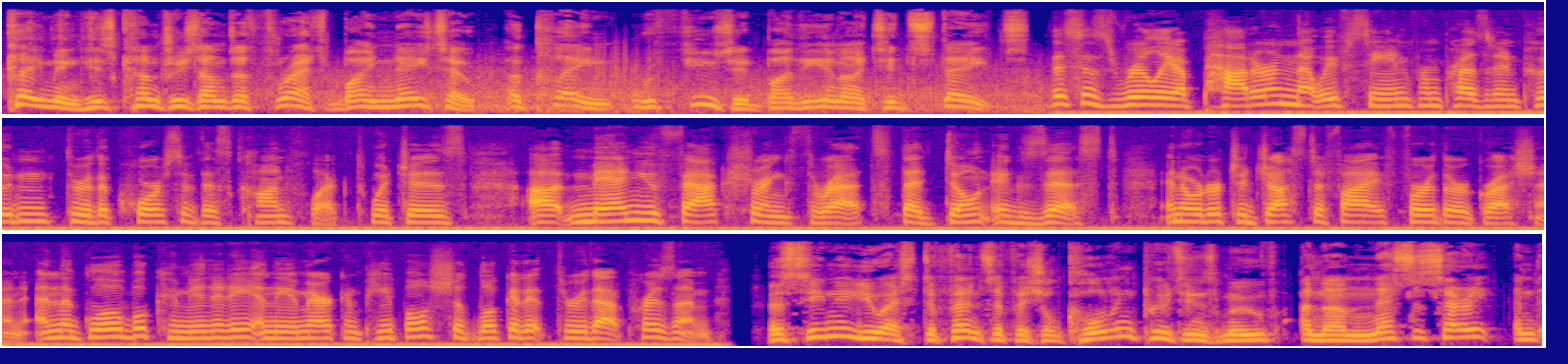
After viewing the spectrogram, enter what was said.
claiming his country's under threat by NATO, a claim refuted by the United States. This is really a pattern that we've seen from President Putin through the course of this conflict, which is uh, manufacturing threats that don't exist in order to justify further aggression. And the global community and the American people should look at it through that prism. A senior US defense official calling Putin's move an unnecessary and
